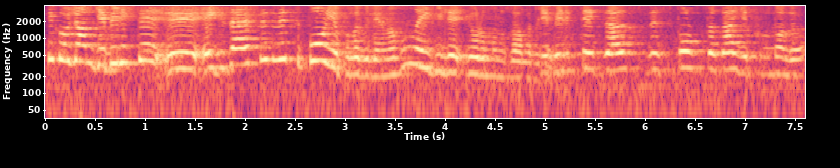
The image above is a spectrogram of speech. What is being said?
Peki hocam gebelikte e, egzersiz ve spor yapılabilir mi? Bununla ilgili yorumunuzu alabilir miyim? Gebelikte egzersiz ve spor mutlaka yapılmalı.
